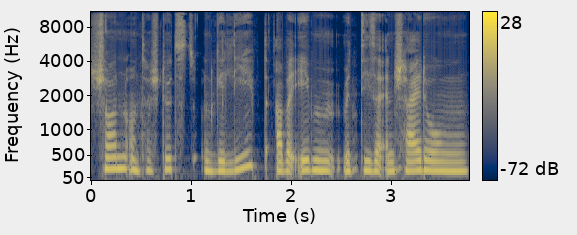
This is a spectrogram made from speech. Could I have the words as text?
schon unterstützt und geliebt, aber eben mit dieser Entscheidung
